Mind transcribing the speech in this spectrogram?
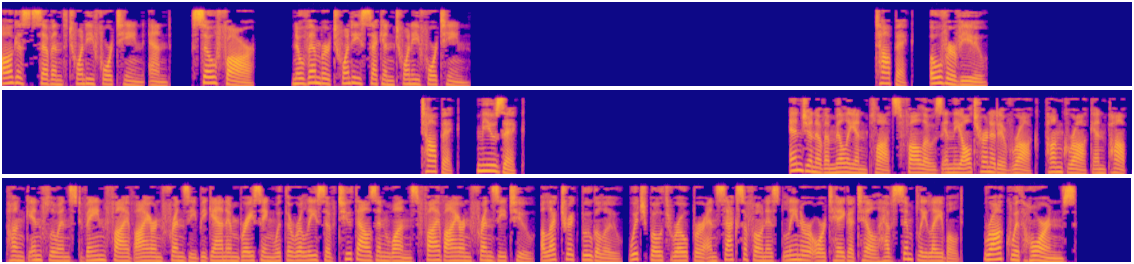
August 7, 2014, and So Far, November 22, 2014. Topic. Overview. Topic. Music. Engine of a Million Plots follows in the alternative rock, punk rock and pop-punk influenced vein Five Iron Frenzy began embracing with the release of 2001's Five Iron Frenzy 2, Electric Boogaloo, which both Roper and saxophonist Leanor Ortega Till have simply labeled, Rock with Horns.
